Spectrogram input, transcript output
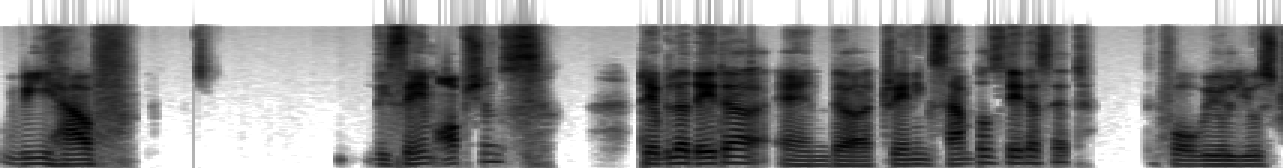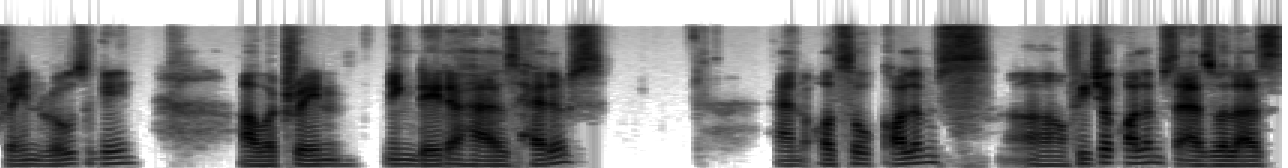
we have the same options, tabular data and uh, training samples data set. Therefore, we will use train rows again. Our training data has headers and also columns, uh, feature columns, as well as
